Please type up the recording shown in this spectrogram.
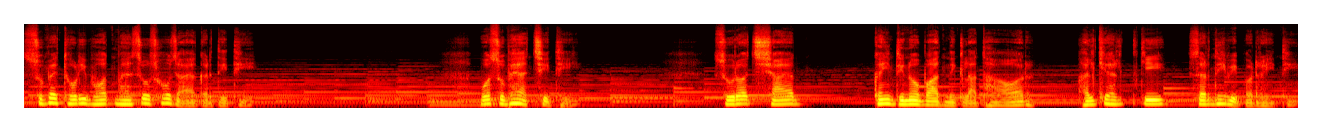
सुबह थोड़ी बहुत महसूस हो जाया करती थी। वो सुबह अच्छी थी। सूरज शायद कई दिनों बाद निकला था और हल्की हल्की सर्दी भी पड़ रही थी।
